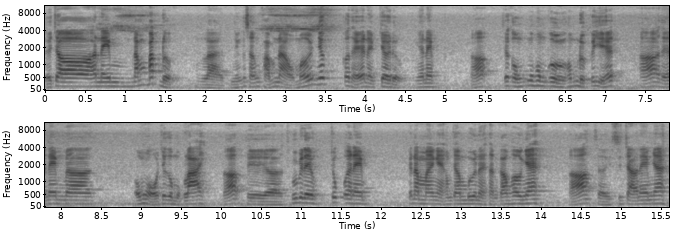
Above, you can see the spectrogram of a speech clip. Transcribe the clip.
Để cho anh em nắm bắt được là những cái sản phẩm nào mới nhất có thể anh em chơi được nha anh em. Đó. Chứ cũng cũng không cường không được cái gì hết. Đó thì anh em uh, ủng hộ cho cường một like. Đó thì uh, cuối video chúc anh em cái năm 2020 này thành công hơn nha. Đó rồi xin chào anh em nha.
